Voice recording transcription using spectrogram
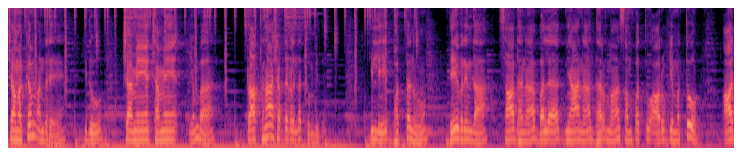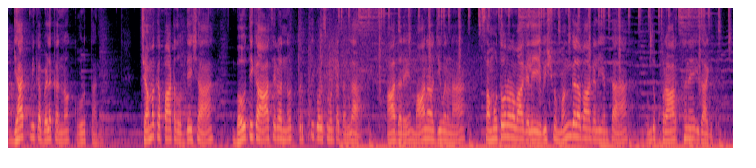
ಚಮಕಂ ಅಂದರೆ ಇದು ಚಮೆ ಚಮೆ ಎಂಬ ಪ್ರಾರ್ಥನಾ ಶಬ್ದಗಳಿಂದ ತುಂಬಿದೆ. ಇಲ್ಲಿ ಭಕ್ತನು ದೇವರಿಂದ ಸಾಧನ, ಬಲ, ಜ್ಞಾನ, ಧರ್ಮ, ಸಂಪತ್ತು, ಆರೋಗ್ಯ ಮತ್ತು ಆಧ್ಯಾತ್ಮಿಕ ಬೆಳಕನ್ನು ಕೋರುತ್ತಾನೆ. ಚಮಕ ಪಾಠದ ಉದ್ದೇಶ ಭೌತಿಕ ಆಸೆಗಳನ್ನು ತೃಪ್ತಿಗೊಳಿಸುವಂಥದ್ದಲ್ಲ. ಆದರೆ ಮಾನವ ಜೀವನ ಸಮತೋಲನವಾಗಲಿ, ವಿಶ್ವ ಮಂಗಳವಾಗಲಿ ಅಂತ ಒಂದು ಪ್ರಾರ್ಥನೆ ಇದಾಗಿದೆ.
